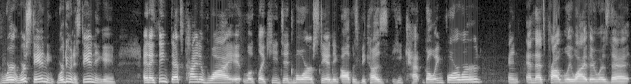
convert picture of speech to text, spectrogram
we're we're standing. We're doing a standing game, and I think that's kind of why it looked like he did more standing up, is because he kept going forward, and and that's probably why there was that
